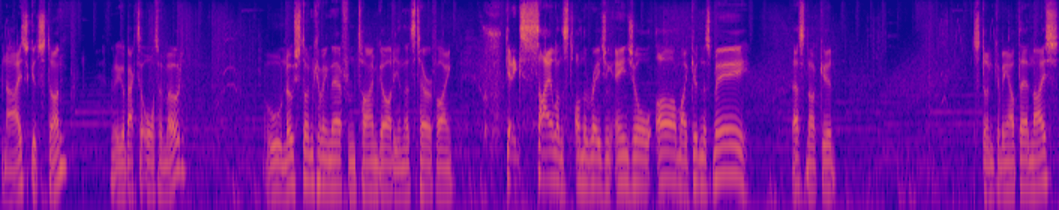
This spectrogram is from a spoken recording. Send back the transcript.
Nice, good stun. I'm going to go back to auto mode. Oh, no stun coming there from Time Guardian. That's terrifying. Getting silenced on the Raging Angel. Oh my goodness me. That's not good. Stun coming out there. Nice.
